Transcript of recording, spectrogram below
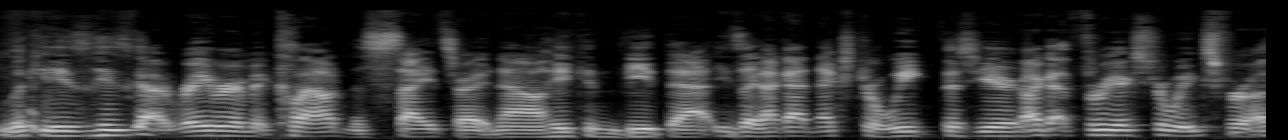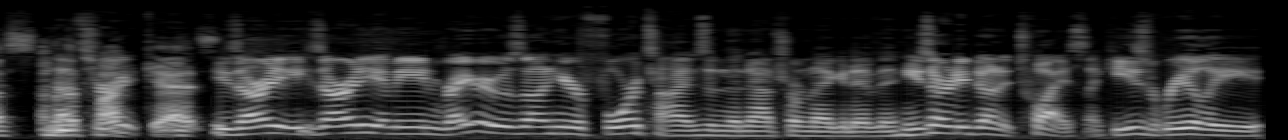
Look, he's he's got Ray Ray McCloud in the sights right now. He can beat that. He's like, I got an extra week this year. I got three extra weeks for us on That's the right. podcast. He's already he's already I mean, Ray Ray was on here four times in the natural negative, and he's already done it twice. Like he's really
